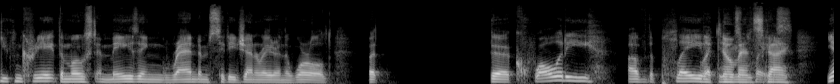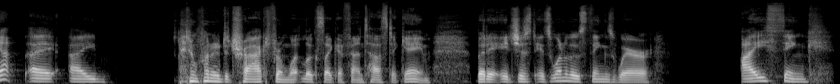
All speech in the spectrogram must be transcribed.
you can create the most amazing random city generator in the world, but the quality of the play like No Man's place, Sky. Yeah, I I I don't want to detract from what looks like a fantastic game, but it, it's just it's one of those things where I think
